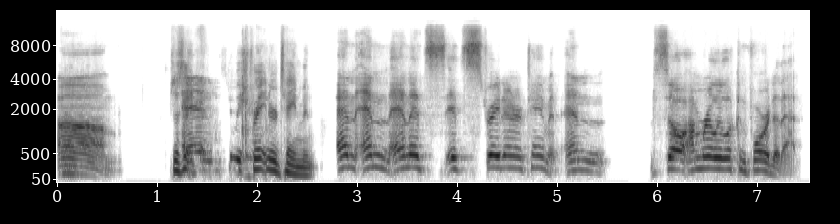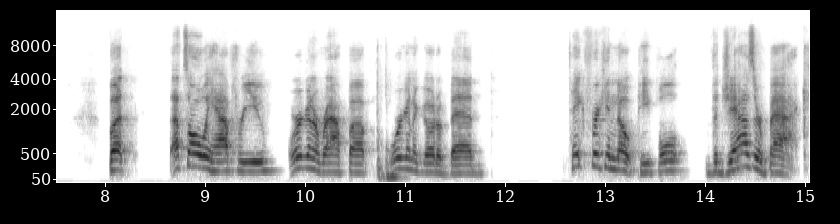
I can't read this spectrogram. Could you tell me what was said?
Um, Just And- it's gonna be straight entertainment. and and and it's it's straight entertainment. And so I'm really looking forward to that. But that's all we have for you. We're gonna wrap up. We're gonna go to bed. Take freaking note, people. The Jazz are back.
